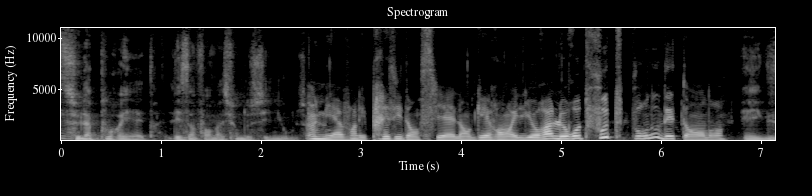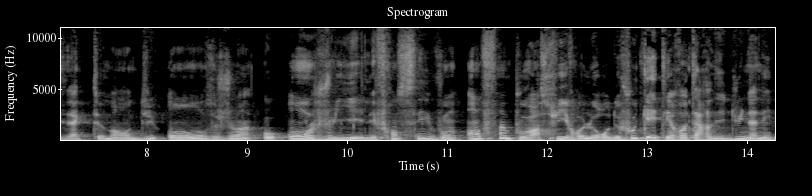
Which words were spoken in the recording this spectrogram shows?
Cela pourrait être les informations de CNews. Mais avant les présidentielles en Guérant, il y aura l'Euro de foot pour nous détendre. Exactement. Du 11 juin au 11 juillet, les Français vont enfin pouvoir suivre l'Euro de foot qui a été retardé d'une année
